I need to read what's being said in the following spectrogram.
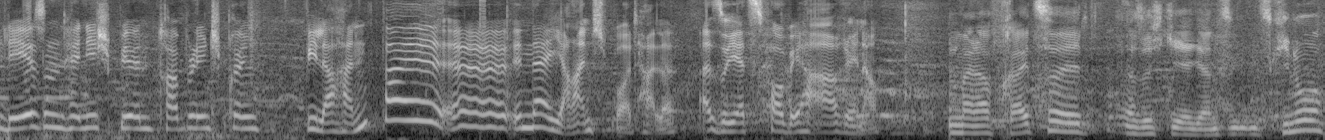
lesen, Handy spielen, Trampolin springen. Spiele Handball äh, in der Jahn-Sporthalle, also jetzt VBH Arena. In meiner Freizeit, also ich gehe ganz ins Kino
